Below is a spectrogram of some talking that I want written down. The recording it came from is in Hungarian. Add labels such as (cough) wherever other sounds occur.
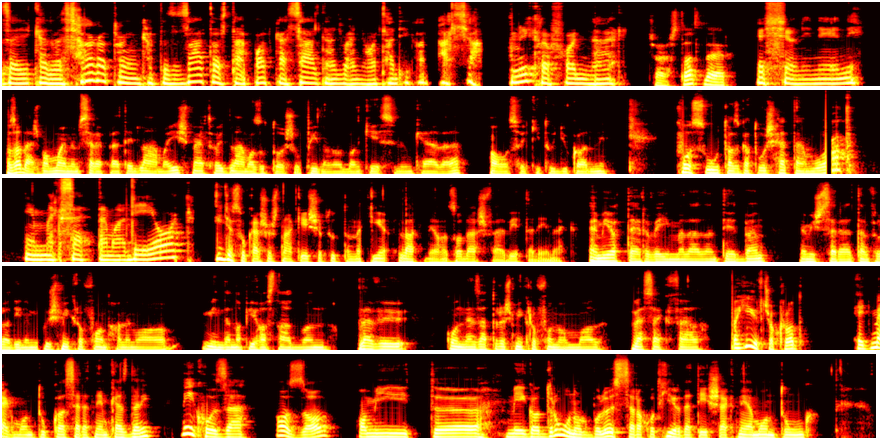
Üdvözöljük kedves hallgatóinkat, ez az Autostar Podcast 148. adása. A mikrofonnál Charles Statler. és Jani néni. Az adásban majdnem szerepelt egy láma is, mert hogy láma az utolsó pillanatban készülünk el vele, ahhoz, hogy ki tudjuk adni. Hosszú utazgatós hetem volt, Én megszedtem a diót, így a szokásosnál később tudtam neki látni az adás felvételének. Emiatt terveimmel ellentétben nem is szereltem fel a dinamikus mikrofont, hanem a mindennapi használatban levő kondenzátoros mikrofonommal veszek fel. A hírcsokrot egy megmondtukkal szeretném kezdeni, méghozzá azzal, amit euh, még a drónokból összerakott hirdetéseknél mondtunk,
